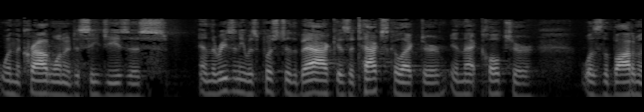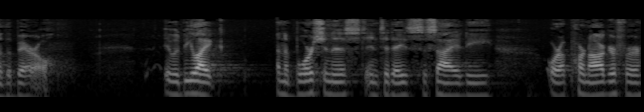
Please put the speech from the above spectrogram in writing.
when the crowd wanted to see Jesus. And the reason he was pushed to the back is a tax collector in that culture was the bottom of the barrel. It would be like an abortionist in today's society or a pornographer.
